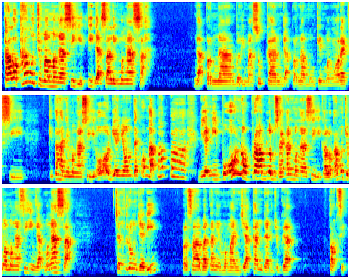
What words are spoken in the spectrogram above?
Kalau kamu cuma mengasihi, tidak saling mengasah. Nggak pernah beri masukan, nggak pernah mungkin mengoreksi. Kita hanya mengasihi, oh dia nyontek, oh nggak apa-apa. Dia nipu, oh no problem, saya akan mengasihi. Kalau kamu cuma mengasihi, nggak mengasah, cenderung jadi persahabatan yang memanjakan dan juga toksik.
